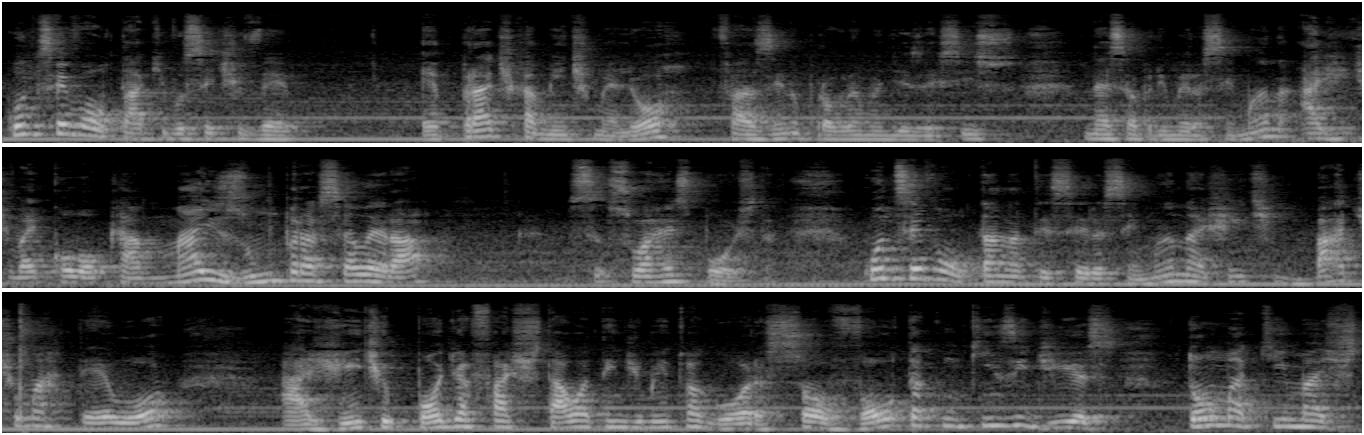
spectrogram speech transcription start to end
Quando você voltar que você tiver é praticamente melhor fazendo o programa de exercícios nessa primeira semana, a gente vai colocar mais um para acelerar sua resposta. Quando você voltar na terceira semana, a gente bate o martelo, ó. A gente pode afastar o atendimento agora, só volta com 15 dias. Toma aqui mais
